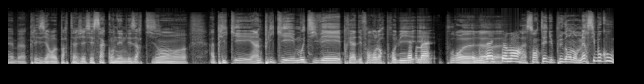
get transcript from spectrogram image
Eh ben, plaisir partagé. C'est ça qu'on aime, des artisans euh, appliqués, impliqués, motivés, prêts à défendre leurs produits eh ben, pour euh, la, santé du plus grand nombre. Merci beaucoup.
